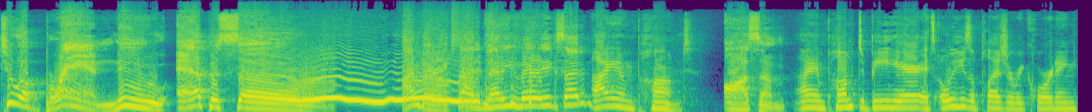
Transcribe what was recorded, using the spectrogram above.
to a brand new episode. I'm very excited. Matt, are you very excited? I am pumped. Awesome. I am pumped to be here. It's always a pleasure recording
